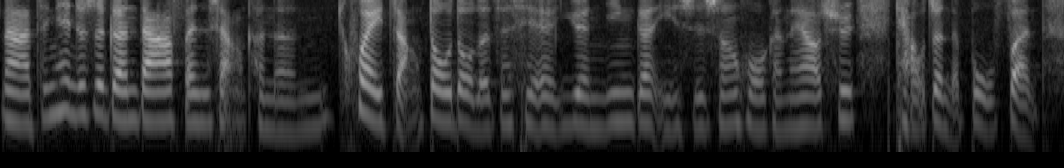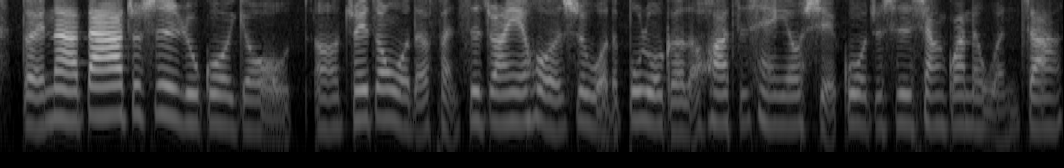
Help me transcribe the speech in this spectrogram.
那今天就是跟大家分享可能会长痘痘的这些原因跟饮食生活可能要去调整的部分。对，那大家就是如果有呃追踪我的粉丝专业或者是我的部落格的话，之前也有写过就是相关的文章，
